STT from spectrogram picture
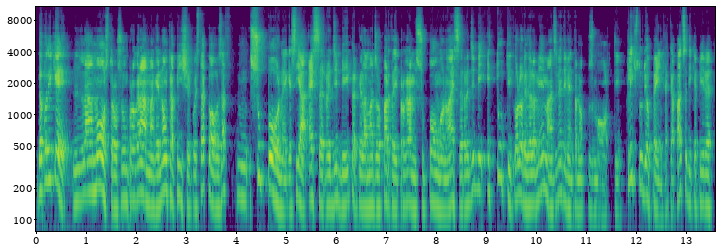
Dopodiché la mostro su un programma che non capisce questa cosa, mm, suppone che sia sRGB, perché la maggior parte dei programmi suppongono sRGB, e tutti i colori della mia immagine diventano smorti. Clip Studio Paint è capace di capire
